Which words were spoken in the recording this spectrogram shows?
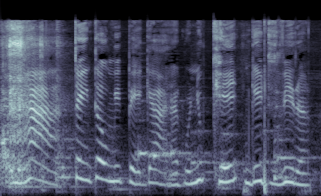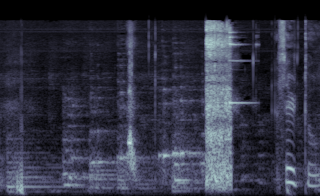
Ah, tentou me pegar. Agora o quê? Ninguém desvira. Acertou.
